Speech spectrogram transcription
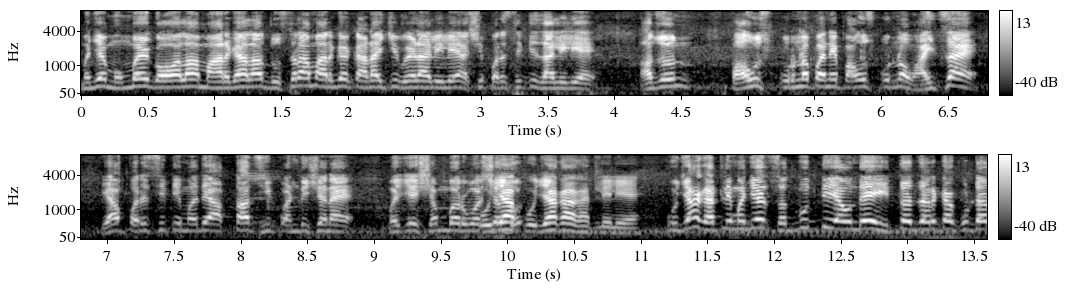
म्हणजे मुंबई गोवाला मार्गाला दुसरा मार्ग काढायची वेळ आलेली आहे. अशी परिस्थिती झालेली आहे. अजून पाऊस पूर्णपणे पाऊस पूर्ण व्हायचा आहे. या परिस्थितीमध्ये आताच ही कंडिशन आहे. म्हणजे शंभर वर्ष पूजा पूजा का घातलेली आहे? पूजा घातली म्हणजे सद्बुद्धी येऊ दे. इथं जर का कुठं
